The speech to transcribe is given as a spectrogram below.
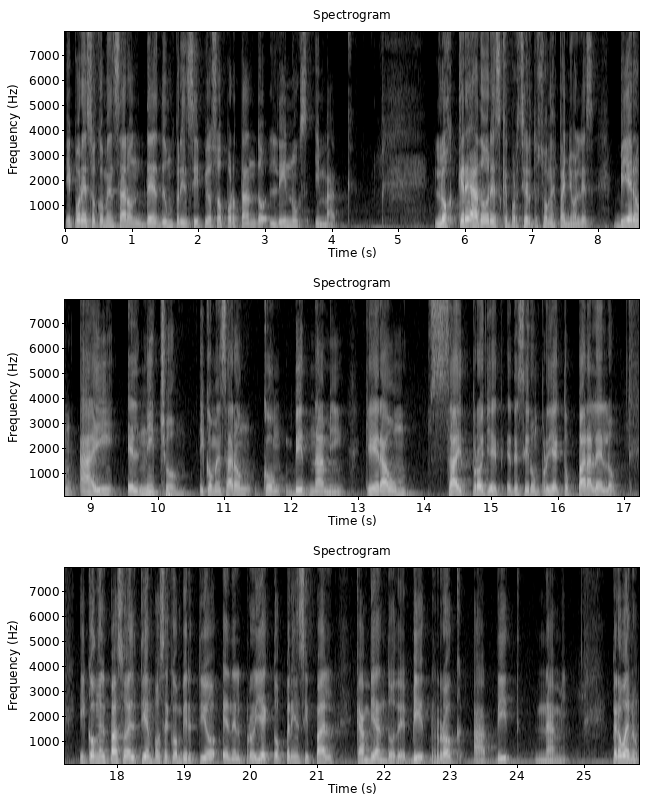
y por eso comenzaron desde un principio soportando Linux y Mac. Los creadores, que por cierto son españoles, vieron ahí el nicho y comenzaron con Bitnami, que era un side project, es decir, un proyecto paralelo, y con el paso del tiempo se convirtió en el proyecto principal, cambiando de BitRock a Bitnami. Pero bueno,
